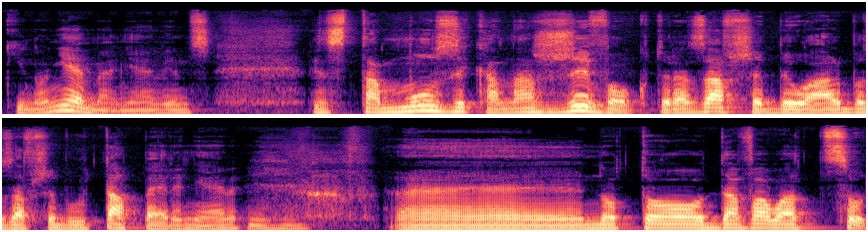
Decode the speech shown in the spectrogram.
kino nieme, nie? Więc, więc ta muzyka na żywo, która zawsze była, albo zawsze był taper, nie? E, no to dawała co,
